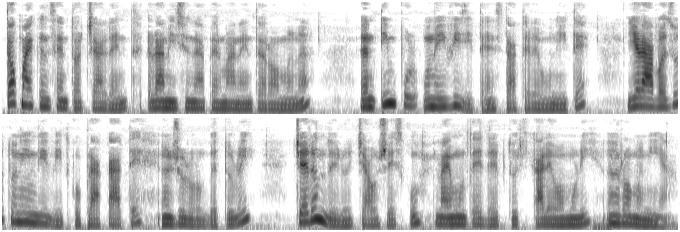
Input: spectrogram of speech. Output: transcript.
Tocmai când se întorcea lent la misiunea permanentă română, în timpul unei vizite în Statele Unite, el a văzut un individ cu placate în jurul gâtului cerându-i lui Ceaușescu mai multe drepturi ale omului în România.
